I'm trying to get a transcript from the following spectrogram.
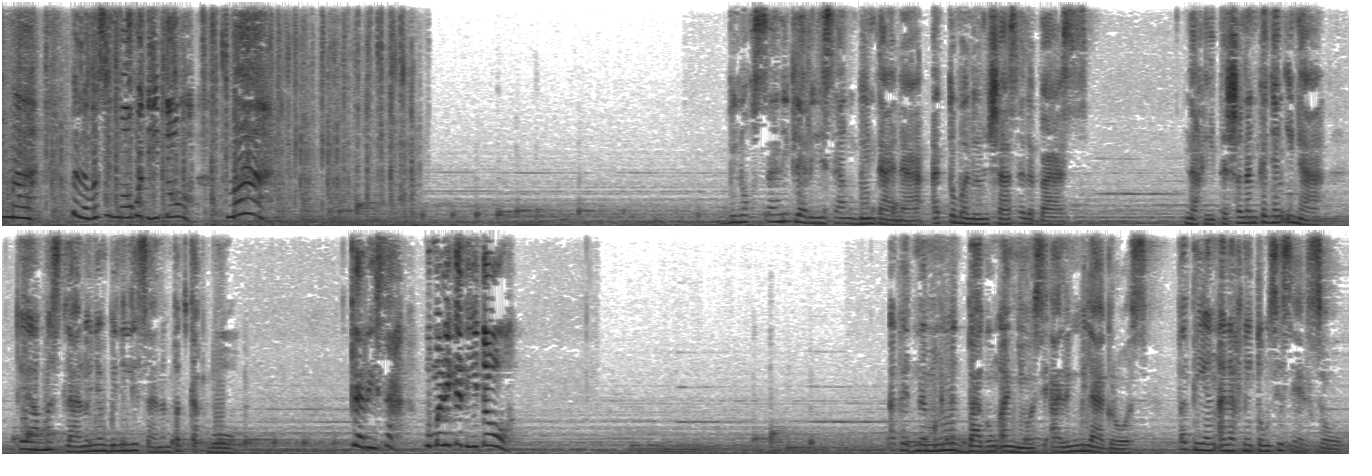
Ma, palawasin mo ako dito! Ma! Binuksan ni Clarissa ang bintana at tumalon siya sa labas. Nakita siya ng kanyang ina kaya mas lalo niyang binilisan ang pagtakbo. Clarissa, bumalik ka dito! Agad namang nagbagong anyo si Aling Milagros pati ang anak nitong si Celso.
